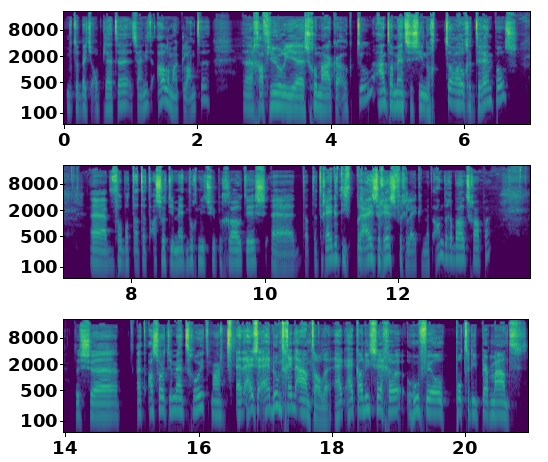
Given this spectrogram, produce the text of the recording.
moeten een beetje opletten. Het zijn niet allemaal klanten. Eh, gaf Jury Schoenmaker ook toe. Aantal mensen zien nog te hoge drempels. Bijvoorbeeld dat het assortiment nog niet super groot is. dat het relatief prijzig is vergeleken met andere boodschappen. Dus het assortiment groeit, maar En hij, hij noemt geen aantallen. Hij, hij kan niet zeggen hoeveel potten die per maand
